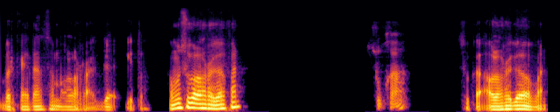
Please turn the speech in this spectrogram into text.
berkaitan sama olahraga gitu. Kamu suka olahraga Van? Suka. Suka olahraga apa Van?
